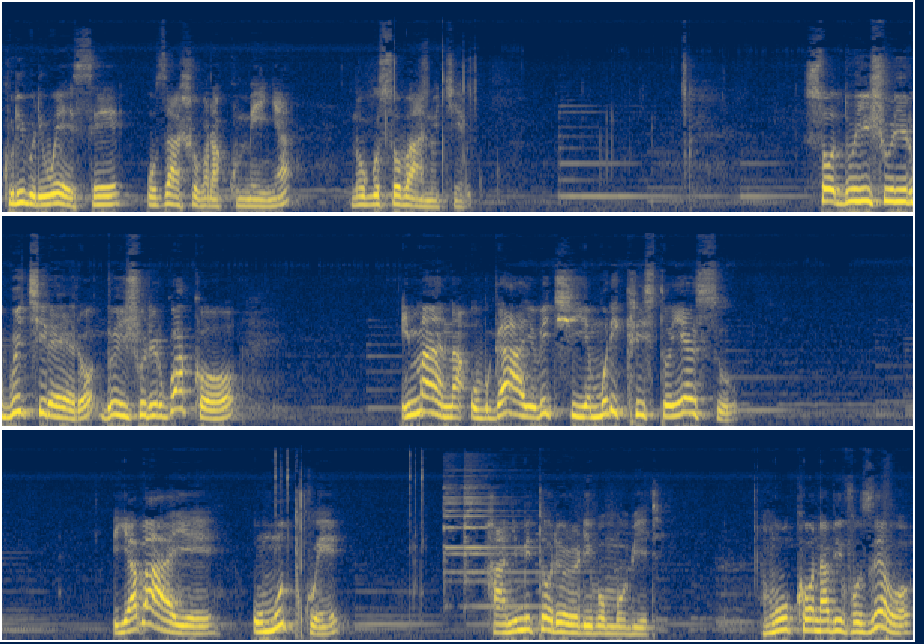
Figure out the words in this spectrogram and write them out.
kuri buri wese uzashobora kumenya no gusobanukirwa. So duhishurirwa iki rero? Duhishurirwa ko imana ubwayo biciye muri kirisito yesu yabaye umutwe hanyuma itorero riba umubiri. Nk'uko nabivuzeho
